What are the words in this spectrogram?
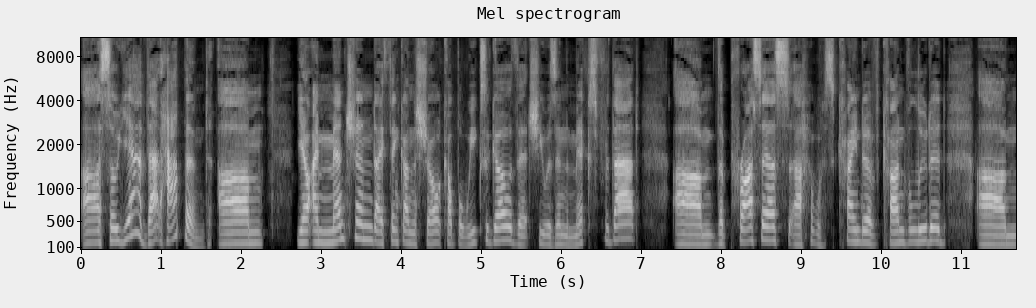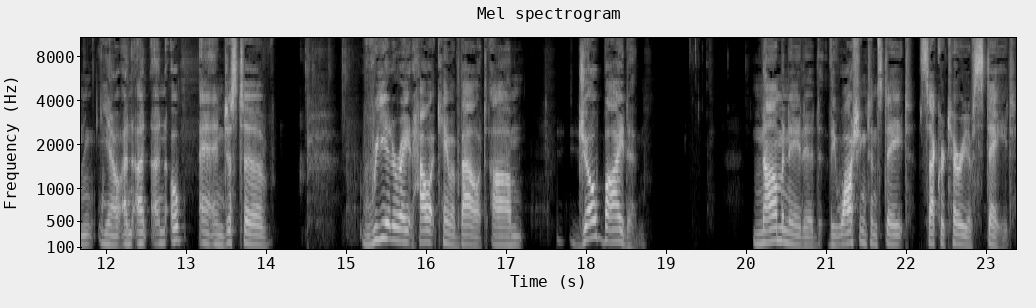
Uh, so, yeah, that happened. Um, you know, I mentioned, I think, on the show a couple weeks ago that she was in the mix for that. Um, the process uh, was kind of convoluted. Um, you know, op- and just to reiterate how it came about. Um, Joe Biden nominated the Washington State Secretary of State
